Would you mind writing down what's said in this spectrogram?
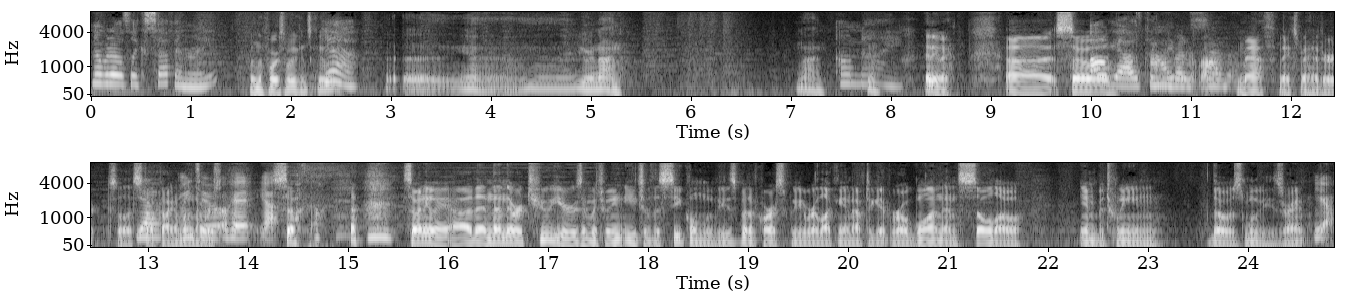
No, but I was like seven, right? when The Force Awakens came out. Yeah. Yeah, yeah, you were nine. Nine. Oh, nine. Anyway, uh, so Oh, yeah, I was thinking about it wrong. math makes my head hurt. So let's Yeah, stop talking me about too. numbers. Okay, yeah. So, so anyway, uh, and then there were two years in between each of the sequel movies, but of course we were lucky enough to get Rogue One and Solo in between those movies, right? yeah.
